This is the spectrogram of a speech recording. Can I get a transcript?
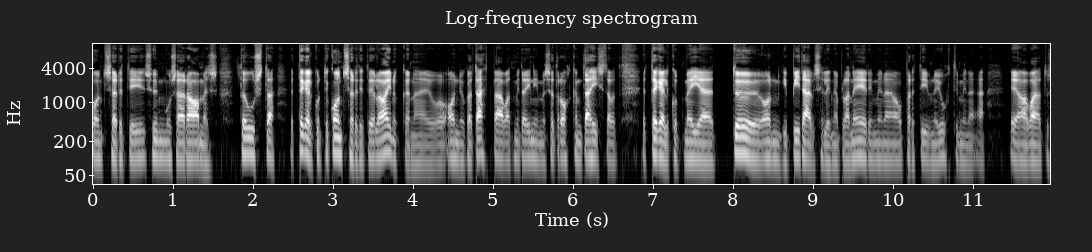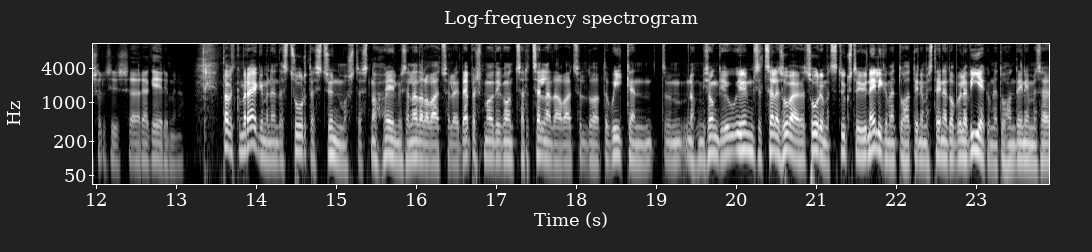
kontserdi, sündmuse raames tõusta, et tegelikult ju kontserdid ei ole ainukene ju, on ju ka tähtpäevad, mida inimesed rohkem tähistavad, et tegelikult meie töö ongi pidev selline planeerimine, operatiivne juhtimine ja, ja vajadusel siis reageerimine. Taavet, kui me räägime nendest suurtest sündmustest, noh, eelmisel nädalavahetusel oli Depeche Mode'i kontsert, sel nädalavahetusel tuleb The Weekend, noh, mis ongi ilmselt selle suve suurimad, sest üks tõi nelikümmend tuhat inimest, teine toob üle viiekümne tuhande inimese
